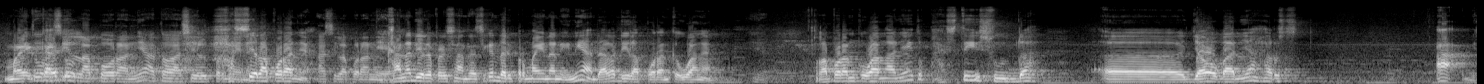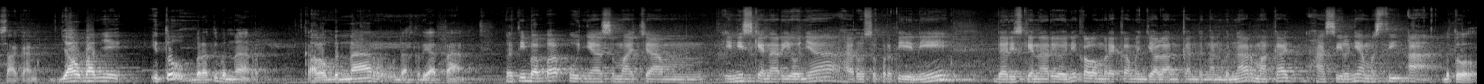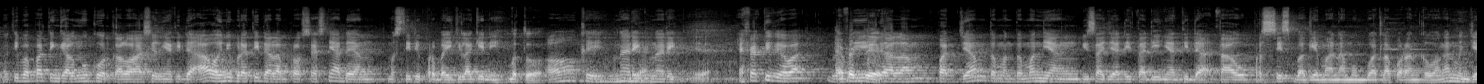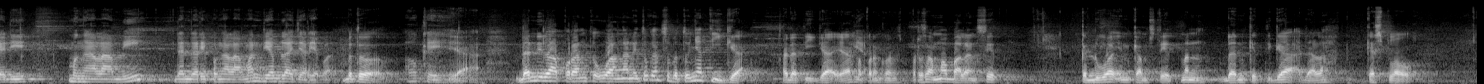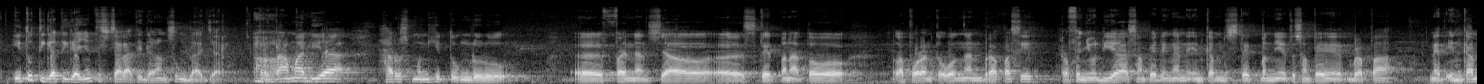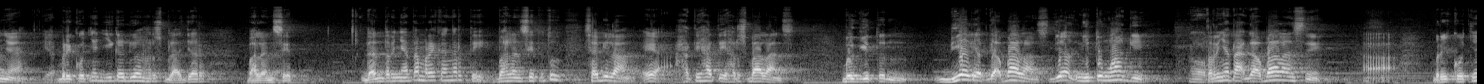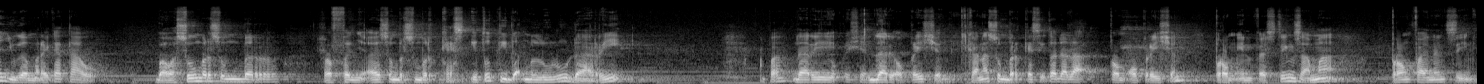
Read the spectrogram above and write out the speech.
Itu Mereka hasil itu, laporannya atau hasil permainan? hasil laporannya. Hasil laporannya ya. Karena direpresentasikan dari permainan ini adalah di laporan keuangan. Iya. Laporan keuangannya itu pasti sudah eh, jawabannya harus A misalkan. Jawabannya itu berarti benar. Kalau Oh, benar udah kelihatan. Berarti Bapak punya semacam ini skenario-nya harus seperti ini. Dari skenario ini kalau mereka menjalankan dengan benar maka hasilnya mesti A. Betul. Berarti Bapak tinggal ngukur kalau hasilnya tidak A, oh ini berarti dalam prosesnya ada yang mesti diperbaiki lagi nih. Betul. Oh, Oke, menarik, Iya, menarik. iya. Efektif ya Pak. Berarti Efektif. dalam 4 jam teman-teman yang bisa jadi tadinya tidak tahu persis bagaimana membuat laporan keuangan menjadi mengalami dan dari pengalaman dia belajar ya Pak. Betul. Oke. Ya. Dan di laporan keuangan itu kan sebetulnya tiga, ada tiga ya Iya. laporan keuangan. Pertama balance sheet, kedua income statement, dan ketiga adalah cash flow. Itu tiga-tiganya itu secara tidak langsung belajar. Oh, Pertama dia harus menghitung dulu eh, financial eh, statement atau laporan keuangan berapa sih revenue dia sampai dengan income statementnya itu sampai berapa net income-nya. Ya. Berikutnya jika dia harus belajar balance sheet. Dan ternyata mereka ngerti balance sheet itu saya bilang, eh hati-hati harus balance. Begitu dia lihat gak balance, dia ngitung lagi. Oh. Ternyata gak balance nih. Nah, berikutnya juga mereka tahu bahwa sumber-sumber revenue, eh, sumber-sumber cash itu tidak melulu dari apa dari Operation. dari operation karena sumber cash itu adalah from operation, from investing sama from financing.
